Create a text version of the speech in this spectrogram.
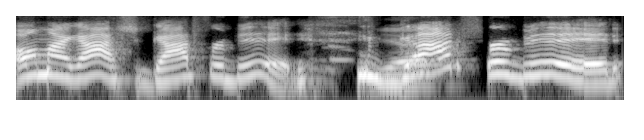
Oh my gosh god forbid. Yeah. god forbid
